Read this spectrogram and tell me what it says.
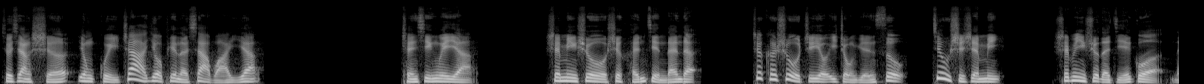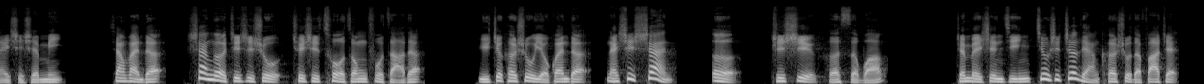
就像蛇用诡诈诱骗了夏娃一样。晨星喂养。生命树是很简单的，这棵树只有一种元素，就是生命。生命树的结果乃是生命。相反的，善恶知识树却是错综复杂的。与这棵树有关的乃是善恶知识和死亡。整本圣经就是这两棵树的发展。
